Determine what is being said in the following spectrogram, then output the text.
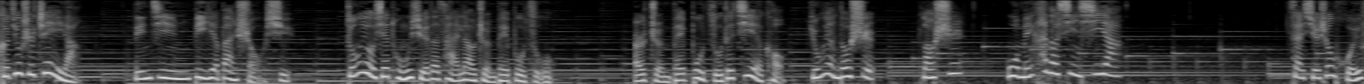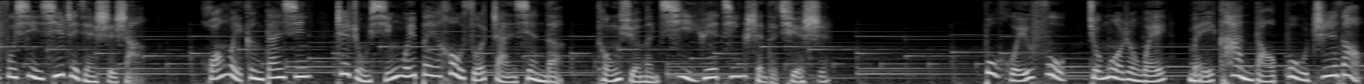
可就是这样，临近毕业办手续。总有些同学的材料准备不足，而准备不足的借口永远都是：“老师，我没看到信息呀。”在学生回复信息这件事上，黄伟更担心这种行为背后所展现的同学们契约精神的缺失。不回复就默认为没看到、不知道，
